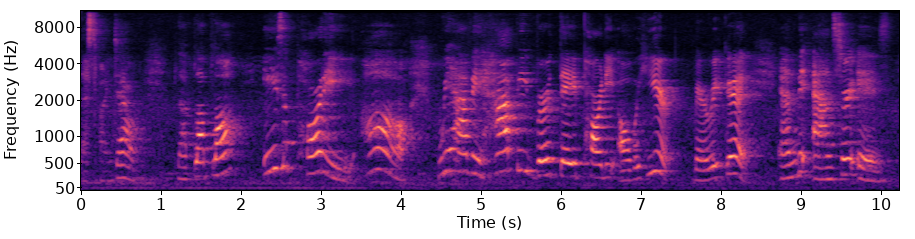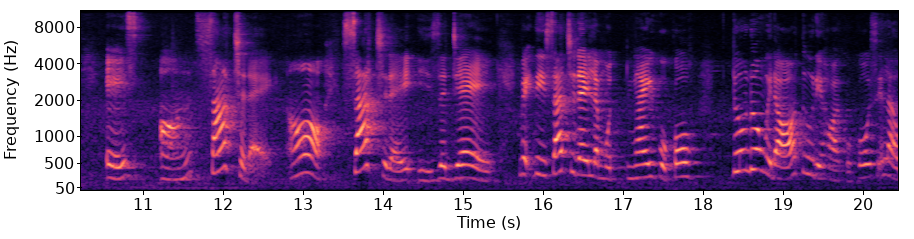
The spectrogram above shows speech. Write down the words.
Let's find out. Blah blah blah is a party. Ah, we have a happy birthday party over here. Very good. And the answer is is on Saturday. Oh, Saturday is a day. Vậy thì Saturday là một ngày của cô. Tương đương với đó, từ để hỏi của cô sẽ là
